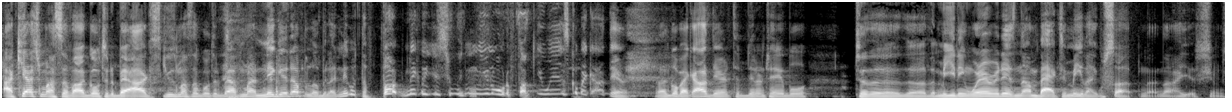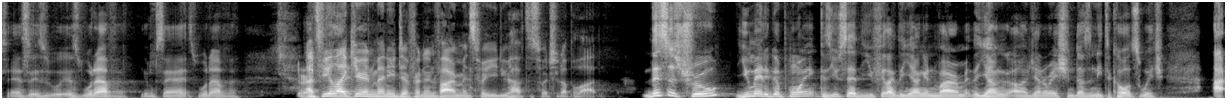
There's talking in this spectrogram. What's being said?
I catch myself. I go to the bath. I excuse myself. Go to the bathroom. I nigga it up a little bit. Like nigga, what the fuck, nigga? You, you know who the fuck you is? Go back out there. And I go back out there to the dinner table, to the the, the meeting, whatever it is, and I'm back to me. Like, what's up? No, no, you know what I'm saying? It's, it's, it's whatever. You know what I'm saying? It's whatever. I feel like you're in many different environments where you do have to switch it up a lot. This is true. You made a good point because you said you feel like the young environment, the young uh, generation doesn't need to code switch. I,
